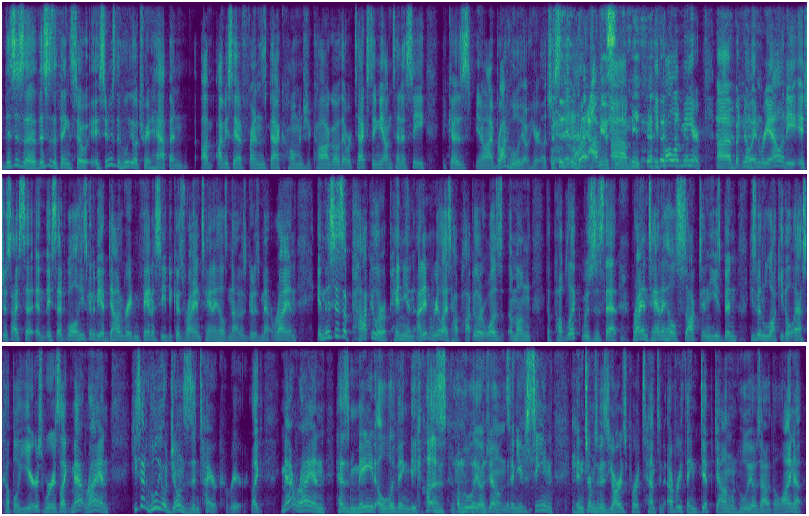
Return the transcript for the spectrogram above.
this is a this is a thing. So as soon as the Julio trade happened, um, obviously I have friends back home in Chicago that were texting me out in Tennessee because you know I brought Julio here. Let's just say that. right, obviously um, he followed me here. Uh, but no, in reality, it's just I said and they said, well, he's going to be a downgrade in fantasy because Ryan Tannehill's not as good as Matt Ryan. And this is a popular opinion. I didn't realize how popular it was among the public. Was just that Ryan Tannehill sucked and he's been he's been lucky the last couple of years. Whereas like Matt Ryan, he's had Julio Jones his entire career. Like Matt Ryan has made made a living because of Julio Jones. And you've seen in terms of his yards per attempt and everything dip down when Julio's out of the lineup.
